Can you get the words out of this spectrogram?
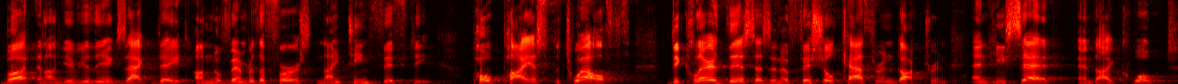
but, and I'll give you the exact date, on November the 1st, 1950, Pope Pius XII declared this as an official Catholic doctrine, and he said, and I quote,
